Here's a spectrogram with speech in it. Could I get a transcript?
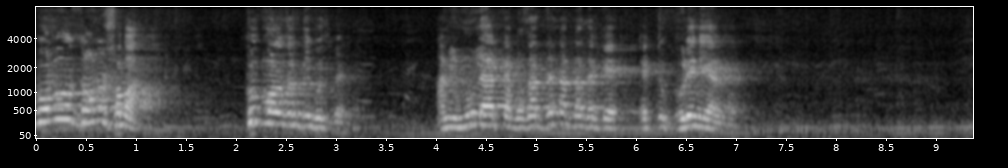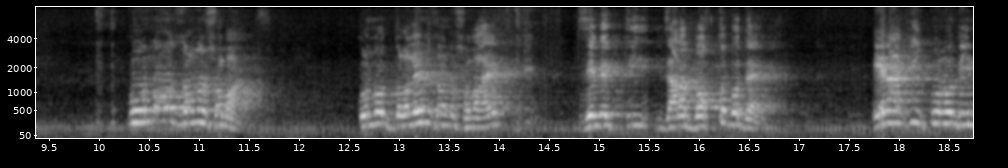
কোন জনসভা, খুব মনোযোগ দিয়ে বুঝবেন। আমি মূল একটা বোঝার জন্য আপনাদেরকে একটু ঘুরে নিয়ে আসব। কোন জনসভা কোন দলের জনসভায় যে ব্যক্তি যারা বক্তব্য দেয়, এরা কি কোনোদিন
